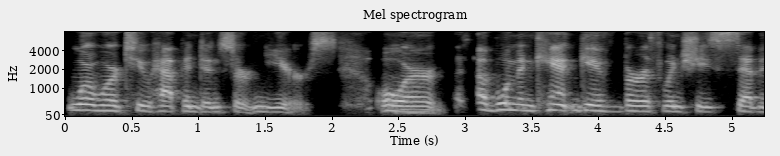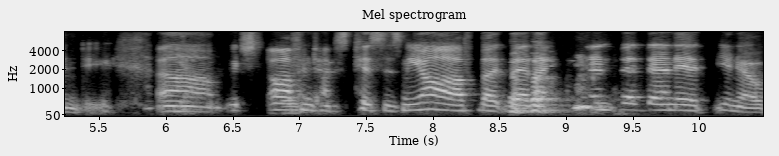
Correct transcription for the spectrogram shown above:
World War II happened in certain years, or mm. a woman can't give birth when she's 70, um, yeah. which oftentimes pisses me off. But then, I, and, but then it, you know,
